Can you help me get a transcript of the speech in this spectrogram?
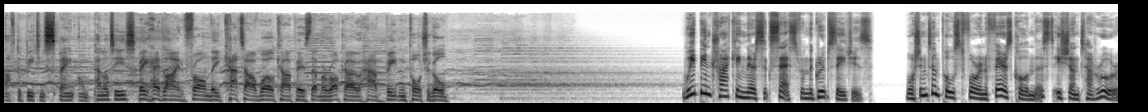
after beating Spain on penalties. Big headline from the Qatar World Cup is that Morocco have beaten Portugal. We'd been tracking their success from the group stages. Washington Post foreign affairs columnist Ishaan Tharoor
